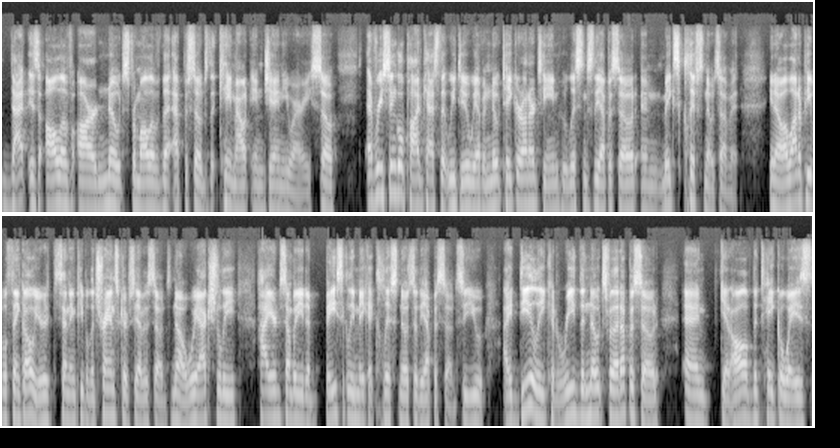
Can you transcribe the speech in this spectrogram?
that is all of our notes from all of the episodes that came out in January. So every single podcast that we do, we have a note taker on our team who listens to the episode and makes Cliff's notes of it. You know, a lot of people think, oh, you're sending people the transcripts of the episodes. No, we actually hired somebody to basically make a Cliff's notes of the episode. So you ideally could read the notes for that episode and get all of the takeaways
